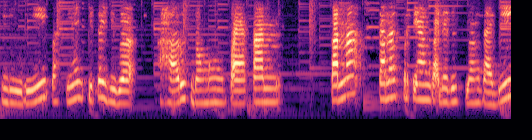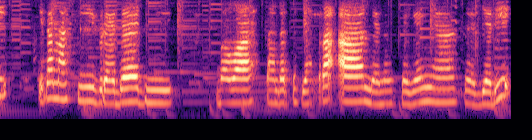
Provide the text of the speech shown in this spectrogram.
sendiri, pastinya kita juga harus dong mengupayakan karena karena seperti yang Kak Derus bilang tadi, kita masih berada di bawah standar kesejahteraan dan lain sebagainya. Jadi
